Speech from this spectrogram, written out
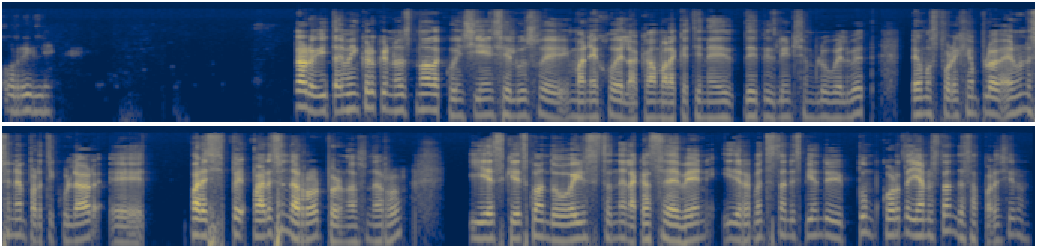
horrible. Claro, y también creo que no es nada coincidencia el uso y manejo de la cámara que tiene David Lynch en Blue Velvet. Vemos, por ejemplo, en una escena en particular, eh, parece, parece un error, pero no es un error. Y es que es cuando ellos están en la casa de Ben y de repente están despidiendo y pum, corta, ya no están, desaparecieron.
